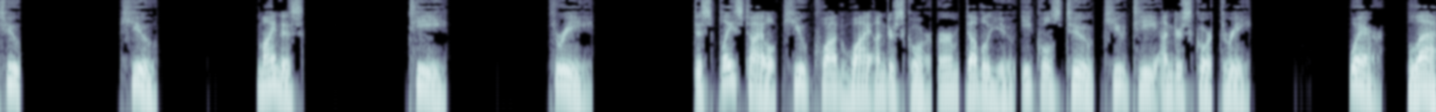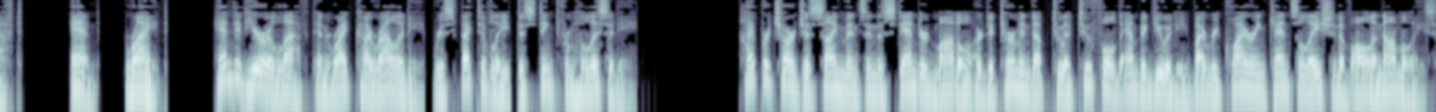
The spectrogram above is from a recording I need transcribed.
2 q. Minus t. 3 display style q quad y underscore erm w equals 2 qt underscore 3 where left and right. Handed here are left and right chirality respectively distinct from helicity. Hypercharge assignments in the Standard Model are determined up to a twofold ambiguity by requiring cancellation of all anomalies.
